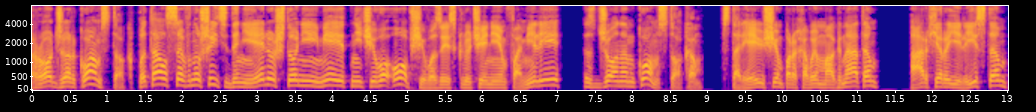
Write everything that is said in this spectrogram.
Роджер Комсток пытался внушить Даниэлю, что не имеет ничего общего, за исключением фамилии, с Джоном Комстоком, стареющим пороховым магнатом, архироялистом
